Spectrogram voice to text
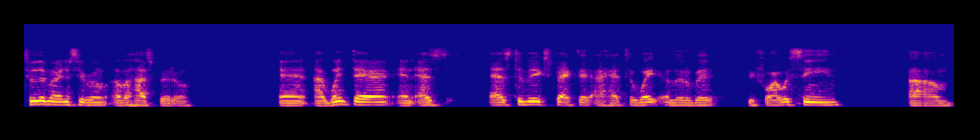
to the emergency room of a hospital. And I went there, and as as to be expected, I had to wait a little bit before I was seen. Um,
